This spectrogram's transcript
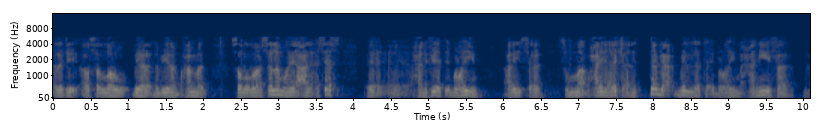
التي أرسل الله بها نبينا محمد صلى الله عليه وسلم وهي على أساس حنيفية إبراهيم عليه السلام. ثم أوحينا لك أن اتبع ملة إبراهيم حنيفا. نعم.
